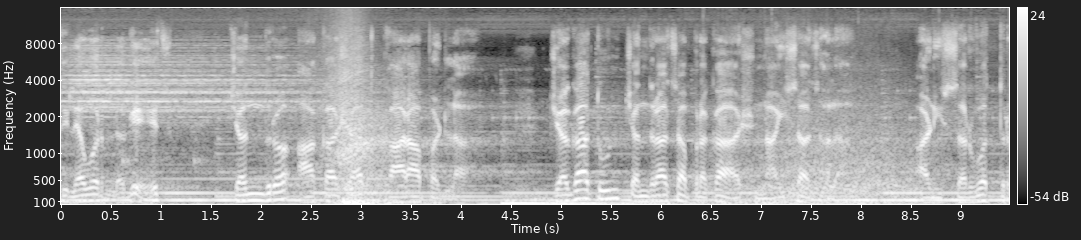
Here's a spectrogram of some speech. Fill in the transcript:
दिल्यावर लगेच चंद्र आकाशात काळा पडला. जगातून चंद्राचा प्रकाश नाहीसा झाला आणि सर्वत्र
